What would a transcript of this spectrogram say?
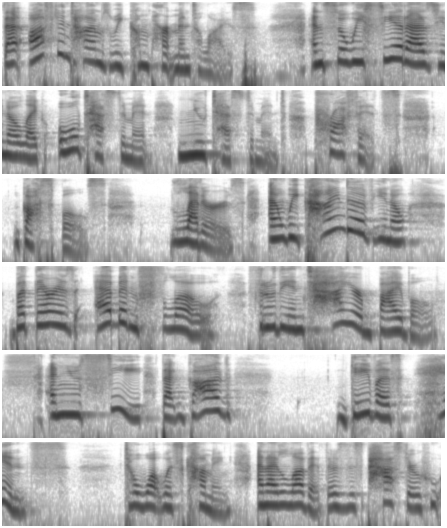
that oftentimes we compartmentalize. And so we see it as, you know, like Old Testament, New Testament, prophets, gospels, letters. And we kind of, you know, but there is ebb and flow through the entire Bible. And you see that God gave us hints to what was coming. And I love it. There's this pastor who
